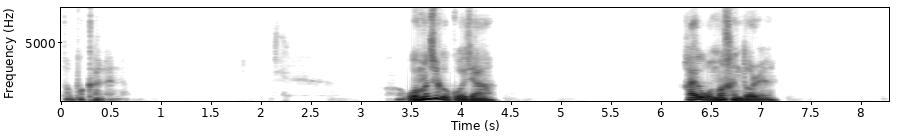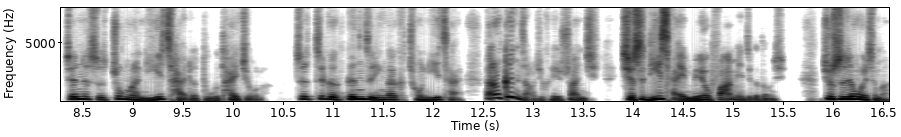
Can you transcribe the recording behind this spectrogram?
都不可能的。我们这个国家，还有我们很多人，真的是中了尼采的毒太久了。这这个根子应该从尼采，当然更早就可以算起。其实尼采也没有发明这个东西，就是认为什么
